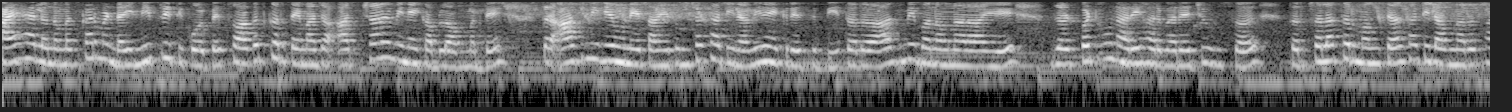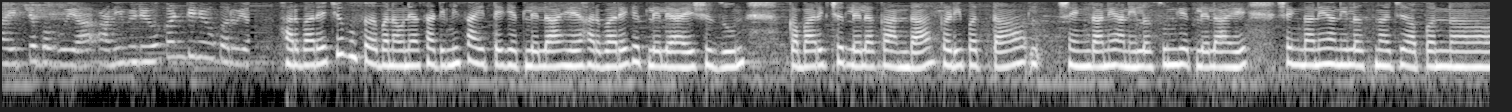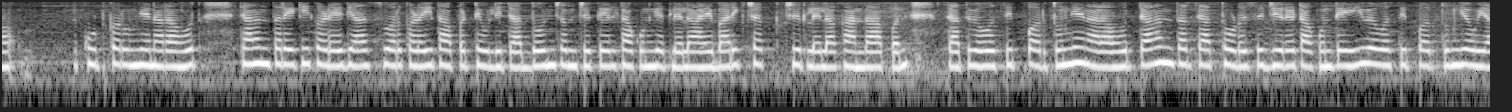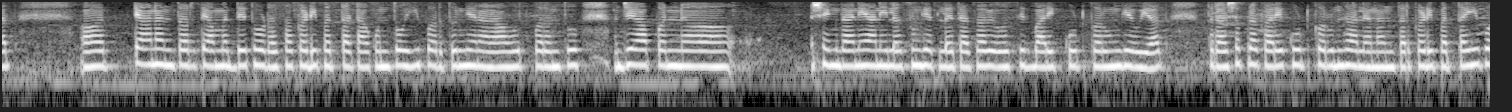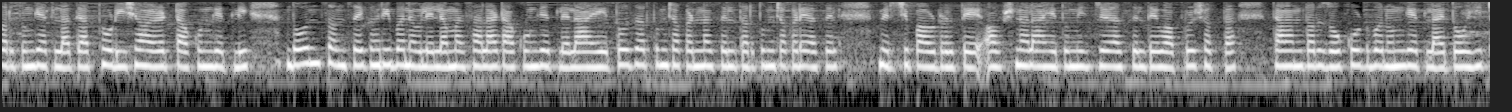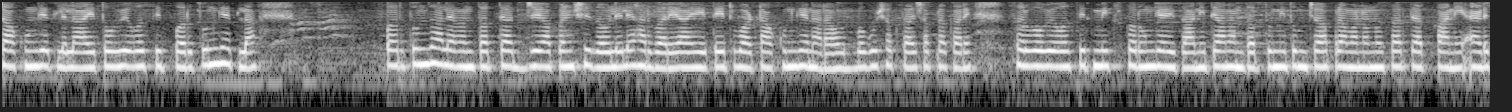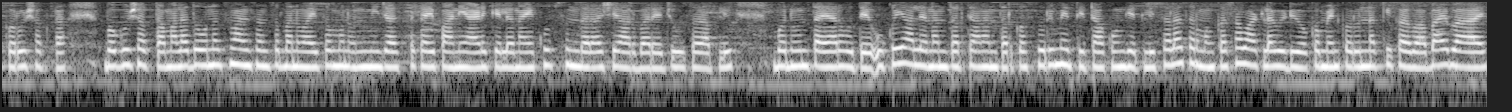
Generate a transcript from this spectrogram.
Hi hello नमस्कार मंडळी. मी प्रीती कोळपे. स्वागत करते माझ्या आजच्या नवीन एका ब्लॉगमध्ये. तर आज मी घेऊन येत आहे तुमच्यासाठी नवीन एक रेसिपी तर आज मी बनवणार आहे झटपट होणारी हरभऱ्याची उसळ. तर चला तर मग त्यासाठी लागणारं साहित्य बघूया आणि व्हिडिओ कंटिन्यू करूया. हरभऱ्याची उसळ बनवण्यासाठी मी साहित्य घेतलेलं आहे. हरभरे घेतलेले आहे शिजून. क बारीक चिरलेला कांदा कढीपत्ता शेंगदाणे आणि लसूण घेतलेला आहे. शेंगदाणे आणि लसणाचे आपण कूट करून घेणार आहोत. त्यानंतर एकीकडे गॅसवर कढई तापत ठेवली. त्यात दोन चमचे तेल टाकून घेतलेलं आहे. बारीक चक चिरलेला कांदा आपण त्यात व्यवस्थित परतून घेणार आहोत. त्यानंतर त्यात थोडेसे जिरे टाकून तेही व्यवस्थित परतून घेऊयात. त्यानंतर त्यामध्ये थोडासा कढीपत्ता टाकून तोही परतून घेणार आहोत. परंतु जे आपण शेंगदाणे आणि लसूण घेतलं आहे त्याचा व्यवस्थित बारीक कूट करून घेऊयात. तर अशा प्रकारे कूट करून झाल्यानंतर कढीपत्ताही परतून घेतला त्यात थोडीशी हळद टाकून घेतली दोन चमचे घरी बनवलेला मसाला टाकून घेतलेला आहे. तो जर तुमच्याकडे नसेल तर तुमच्याकडे असेल मिरची पावडर ते ऑप्शनल आहे तुम्ही जे असेल ते वापरू शकता. त्यानंतर जो कूट बनवून घेतला आहे तोही टाकून घेतलेला आहे तो व्यवस्थित परतून घेतला. परतून झाल्यानंतर त्यात जे आपण शिजवलेले हरभरे आहे ते वा टाकून घेणार आहोत. बघू शकता अशा प्रकारे सर्व व्यवस्थित मिक्स करून घ्यायचं आणि त्यानंतर तुम्ही तुमच्या प्रमाणानुसार त्यात पाणी ॲड करू शकता. बघू शकता मला दोनच माणसांचं बनवायचं म्हणून मी जास्त काही पाणी ॲड केलं नाही. खूप सुंदर अशी हरभऱ्याची उसळ आपली बनवून तयार होते. उकळी आल्यानंतर त्यानंतर कस्तुरी मेथी टाकून घेतली. चला तर मग कसा वाटला व्हिडिओ कमेंट करून नक्की कळवा. Bye bye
